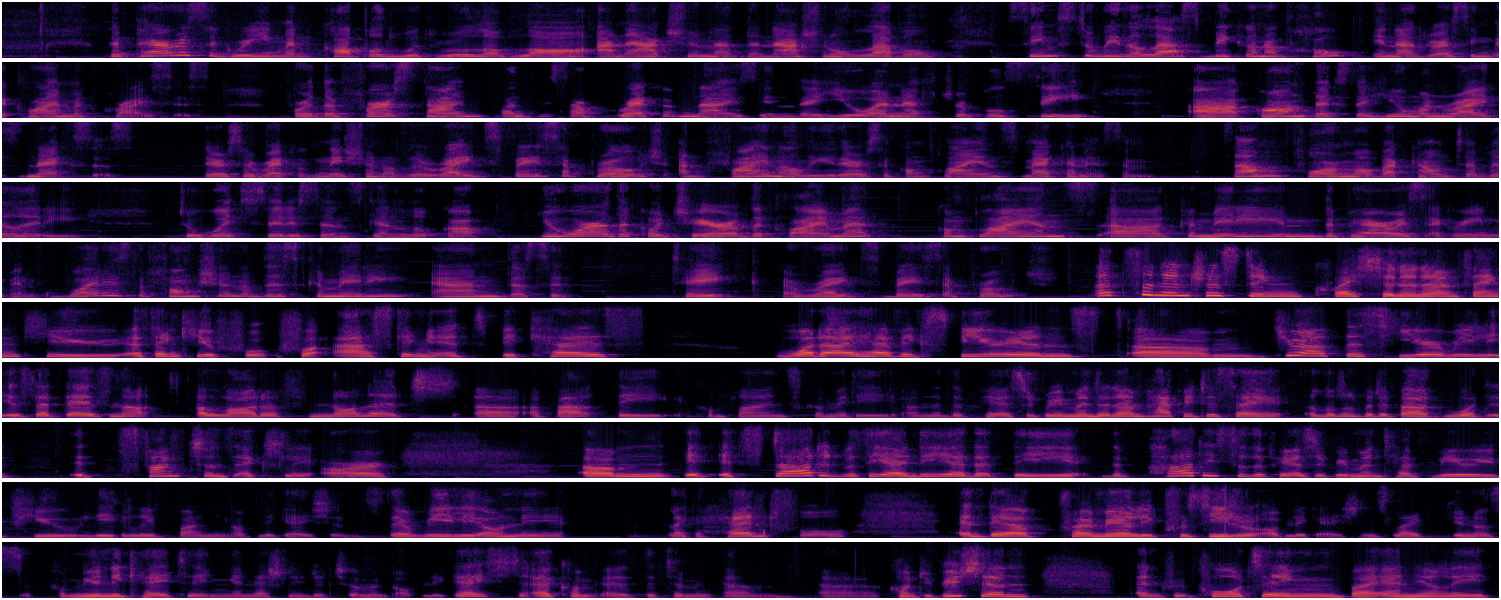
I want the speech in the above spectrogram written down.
The Paris Agreement, coupled with rule of law and action at the national level, seems to be the last beacon of hope in addressing the climate crisis. For the first time, countries have recognized in the UNFCCC uh, context the human rights nexus. There's a recognition of the rights-based approach, and finally, there's a compliance mechanism, some form of accountability to which citizens can look up. You are the co-chair of the Climate Compliance uh, Committee in the Paris Agreement. What is the function of this committee, and does it take a rights-based approach? That's an interesting question, and I thank you. I thank you for for asking it because what I have experienced um, throughout this year really is that there's not a lot of knowledge uh, about the compliance committee under the Paris Agreement, and I'm happy to say a little bit about what it, its functions actually are. Um, it, it, started with the idea that the, the parties to the Paris Agreement have very few legally binding obligations. They're really only like a handful and they are primarily procedural obligations like you know communicating a nationally determined obligation uh, com- uh, determined um, uh, contribution and reporting biannually.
